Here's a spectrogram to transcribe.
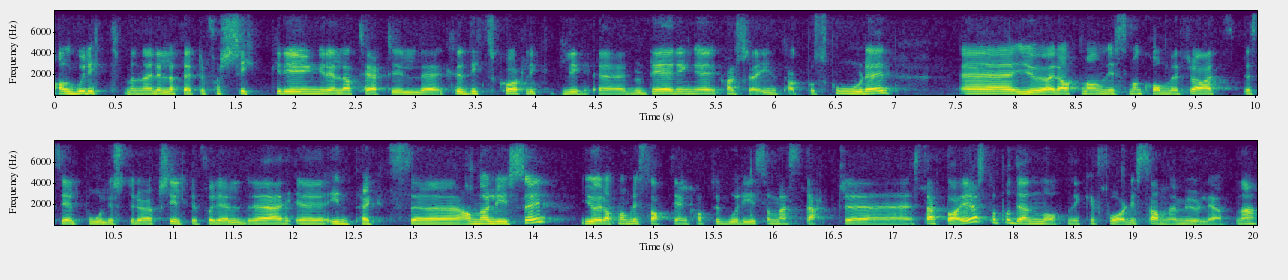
algoritmene relatert til forsikring, relatert til kredittkort, vurderinger, kanskje inntak på skoler, Eh, gjør at man, hvis man kommer fra et spesielt boligstrøk, skilte foreldre, eh, inntektsanalyser, gjør at man blir satt i en kategori som er sterkt eh, biased, og på den måten ikke får de samme mulighetene.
